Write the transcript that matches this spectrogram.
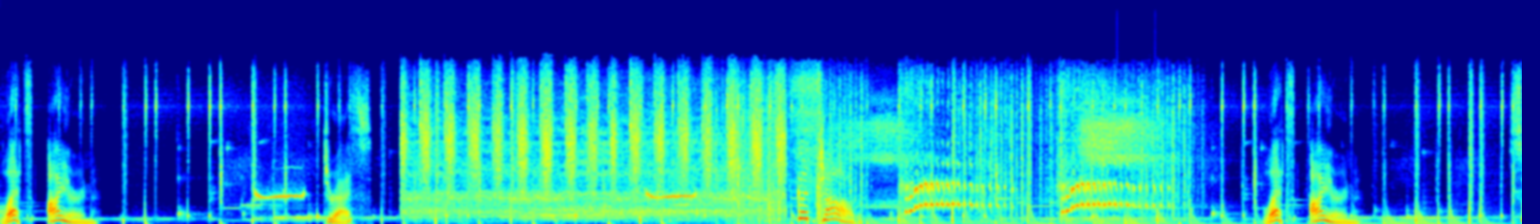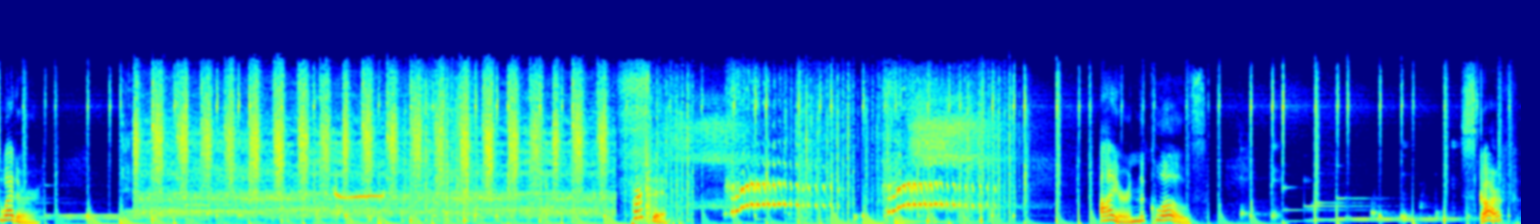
Let's iron. Dress. Good job. Let's iron. Sweater. Perfect. Iron the clothes. Scarf.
